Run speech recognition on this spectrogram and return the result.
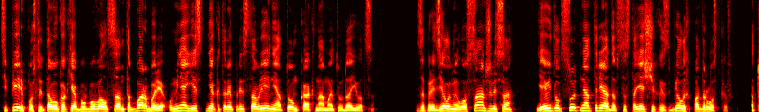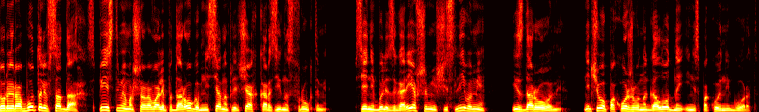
Теперь, после того, как я побывал в Санта-Барбаре, у меня есть некоторое представление о том, как нам это удается. За пределами Лос-Анджелеса я видел сотни отрядов, состоящих из белых подростков, которые работали в садах, с песнями маршировали по дорогам, неся на плечах корзины с фруктами. Все они были загоревшими, счастливыми и здоровыми. Ничего похожего на голодный и неспокойный город.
